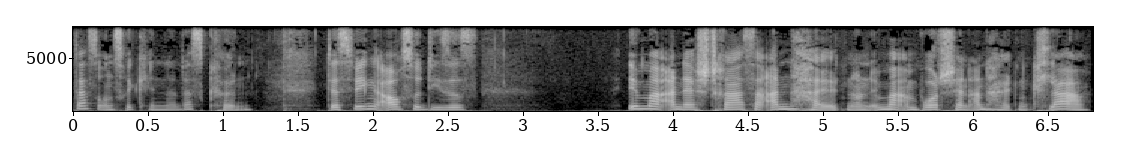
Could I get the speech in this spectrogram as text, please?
dass unsere Kinder das können. Deswegen auch so dieses immer an der Straße anhalten und immer am Bordstein anhalten. Klar,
